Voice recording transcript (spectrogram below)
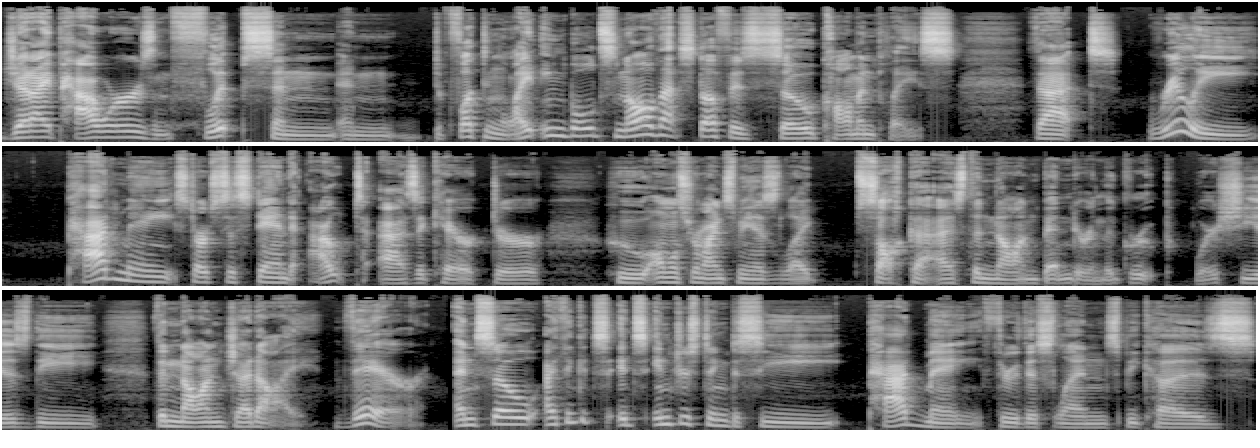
Jedi powers and flips and and deflecting lightning bolts and all that stuff is so commonplace that really Padme starts to stand out as a character who almost reminds me as like Sokka as the non-bender in the group, where she is the the non-Jedi there. And so I think it's it's interesting to see Padme through this lens because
